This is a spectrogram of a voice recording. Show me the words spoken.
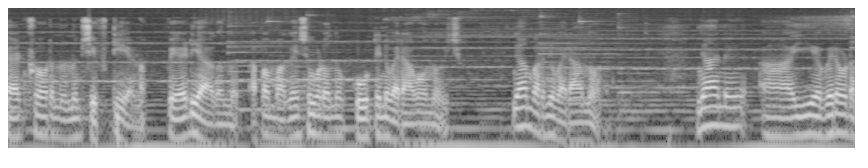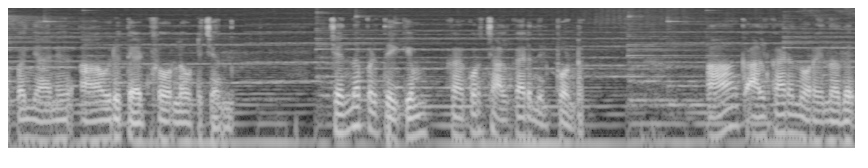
തേർഡ് ഫ്ലോറിൽ നിന്നും ഷിഫ്റ്റ് ചെയ്യണം. പേടിയാകുന്നു. അപ്പം മകേഷും കൂടെ ഒന്ന് കൂട്ടിന് വരാമോ എന്ന് ചോദിച്ചു. ഞാൻ പറഞ്ഞു വരാമെന്ന് പറഞ്ഞു. ഞാൻ ഈ ഇവരോടൊപ്പം ഞാൻ ആ ഒരു തേർഡ് ഫ്ലോറിലോട്ട് ചെന്നു. ചെന്നപ്പോഴത്തേക്കും കുറച്ച് ആൾക്കാർ നിൽപ്പുണ്ട്. ആ ആൾക്കാരെന്ന് പറയുന്നത്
